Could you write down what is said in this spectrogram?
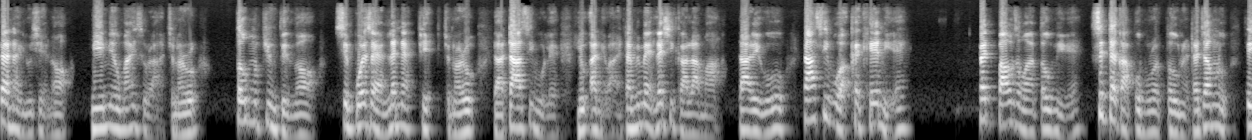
တက်နိုင်လို့ရှိရင်တော့မြေမြုံမိုင်းဆိုတာကျွန်တော်တို့သုံးမပြုသင့်တော့ စစ်ပွဲဆိုင်ရာလက်နက်ဖြစ်ကျွန်တော်တို့ဒါတားဆီးဖို့လဲလိုအပ်နေပါတယ်ဒါပေမဲ့လက်ရှိကာလမှာဒါတွေကိုတားဆီးဖို့အခက်ခဲနေတယ်ဖက်ပေါင်းဆောင်ကသုံးနေတယ်စစ်တပ်ကပုံပုံတော့သုံးတယ်ဒါကြောင့်မလို့သေ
